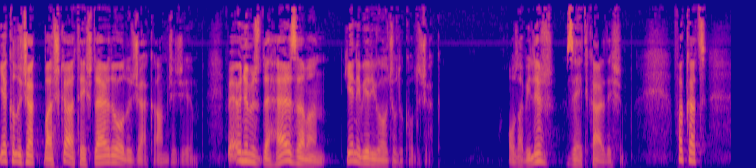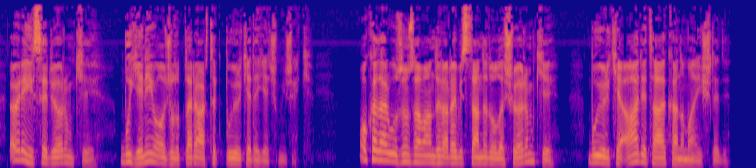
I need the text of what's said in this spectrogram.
yakılacak başka ateşler de olacak amcacığım. Ve önümüzde her zaman yeni bir yolculuk olacak. Olabilir Zeyd kardeşim. Fakat öyle hissediyorum ki bu yeni yolculuklar artık bu ülkede geçmeyecek. O kadar uzun zamandır Arabistan'da dolaşıyorum ki bu ülke adeta kanıma işledi.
